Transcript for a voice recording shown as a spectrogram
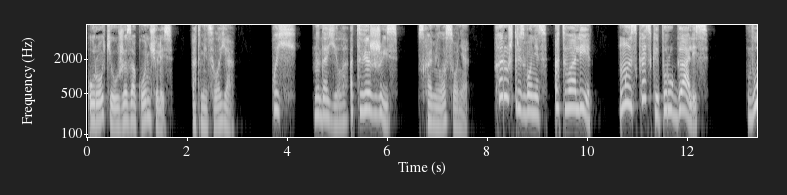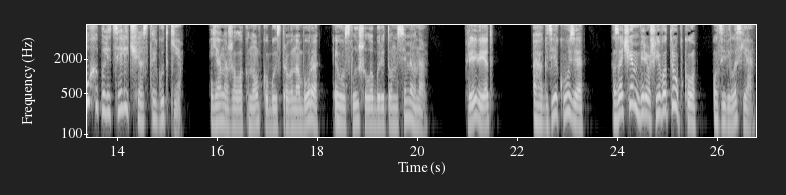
«Уроки уже закончились», — отметила я. «Ой, «Надоело. Отвяжись!» — схамила Соня. «Хорош трезвонить. Отвали! Мы с Катькой поругались!» В ухо полетели частые гудки. Я нажала кнопку быстрого набора, и услышала баритон Семена. «Привет». «А где Кузя? Зачем берешь его трубку?» — удивилась я.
